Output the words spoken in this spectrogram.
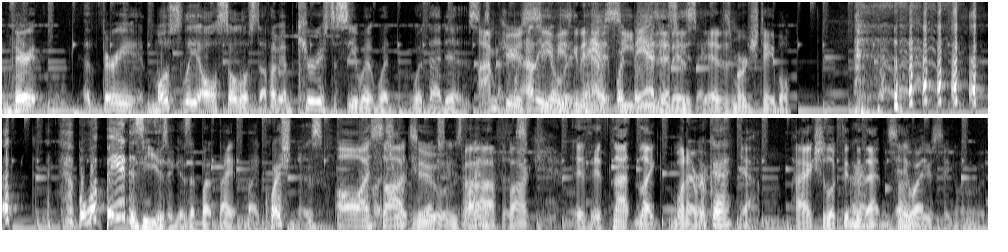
very. Very mostly all solo stuff. I mean, I'm curious to see what what, what that is. I'm curious point. To see if he's going to have band- what band CDs at his using. at his merch table. But what band is he using? Is what my, my question is. Oh, I saw sure it too. Ah, fuck. It, it's not like whatever. Okay. Yeah, I actually looked into right. that and saw Anyway. what he was taking with it.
